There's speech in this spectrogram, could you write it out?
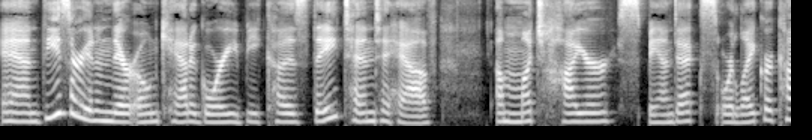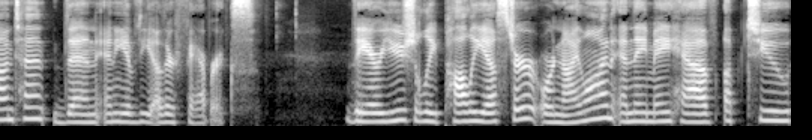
and these are in their own category because they tend to have a much higher spandex or lycra content than any of the other fabrics. They are usually polyester or nylon, and they may have up to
